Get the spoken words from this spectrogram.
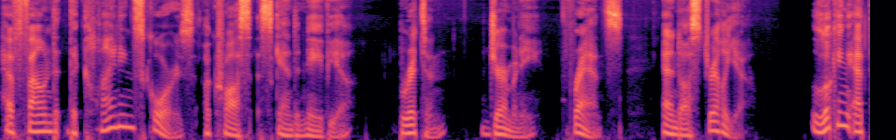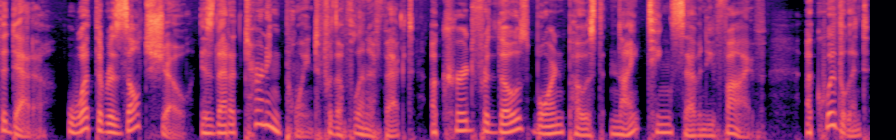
have found declining scores across Scandinavia, Britain, Germany, France, and Australia. Looking at the data, what the results show is that a turning point for the Flynn effect occurred for those born post 1975, equivalent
